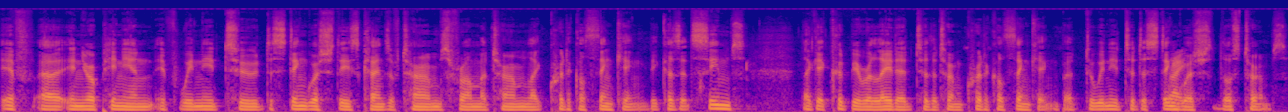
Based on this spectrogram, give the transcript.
if, uh, in your opinion, if we need to distinguish these kinds of terms from a term like critical thinking, because it seems like it could be related to the term critical thinking, but do we need to distinguish right. those terms?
